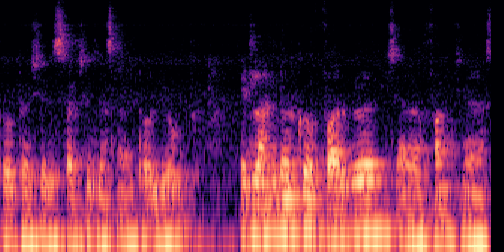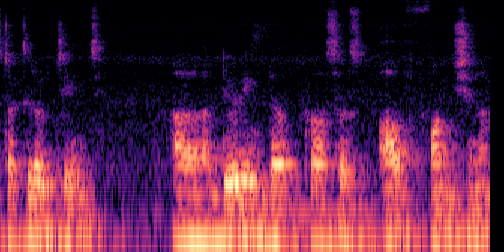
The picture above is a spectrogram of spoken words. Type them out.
prototertiary structure just now I told you. It will undergo further uh, function, uh, structural change uh, during the process of functional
